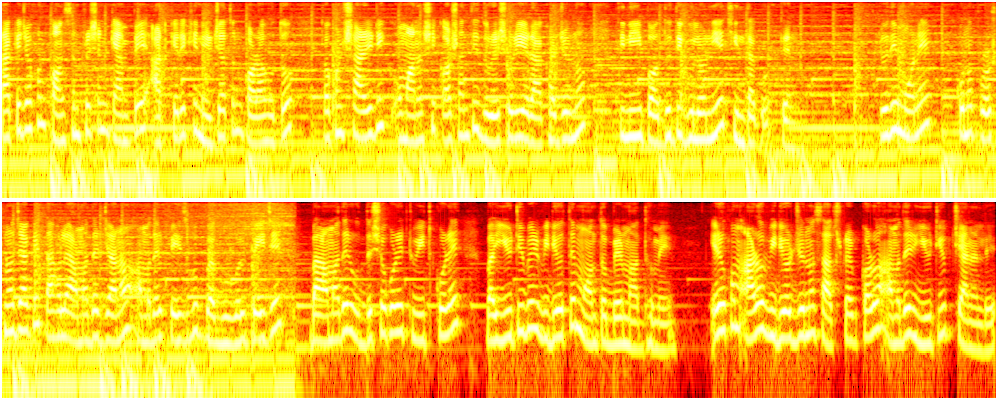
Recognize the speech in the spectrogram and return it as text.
তাকে যখন কনসেন্ট্রেশন ক্যাম্পে আটকে রেখে নির্যাতন করা হতো, তখন শারীরিক ও মানসিক অশান্তি দূরে সরিয়ে রাখার জন্য তিনি এই পদ্ধতিগুলো নিয়ে চিন্তা করতেন। যদি মনে কোনো প্রশ্ন জাগে, তাহলে আমাদের জানাও আমাদের ফেসবুক বা গুগল পেজে বা আমাদের উদ্দেশ্য করে টুইট করে বা ইউটিউবের ভিডিওতে মন্তব্যের মাধ্যমে। এরকম আরও ভিডিওর জন্য সাবস্ক্রাইব করো আমাদের ইউটিউব চ্যানেলে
